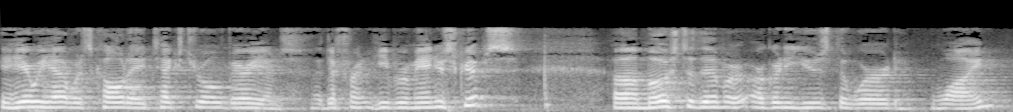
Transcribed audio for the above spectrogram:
And here we have what's called a textual variant. The different Hebrew manuscripts, uh, most of them are, are, going to use the word wine,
